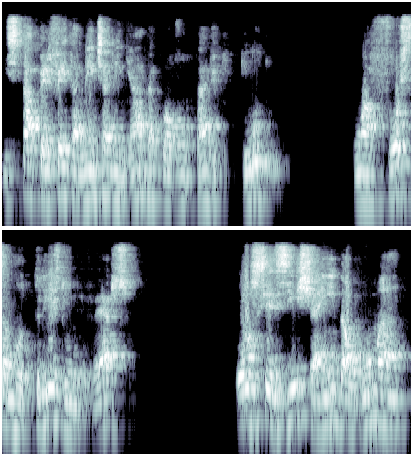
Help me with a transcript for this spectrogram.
está perfeitamente alinhada com a vontade do tudo, com a força motriz do universo, ou se existe ainda alguma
